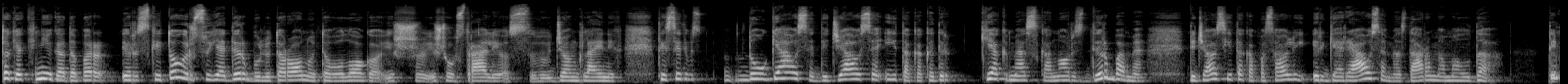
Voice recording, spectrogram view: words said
Tokią knygą dabar ir skaitau ir su ją dirbu liuteronų teologo iš, iš Australijos, John Kleinig. Tai jisai daugiausia, didžiausia įtaka, kad ir kiek mes ką nors dirbame, didžiausia įtaka pasauliui ir geriausia mes darome maldą. Tai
